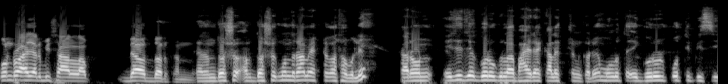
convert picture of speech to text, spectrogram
পনেরো হাজার বিশ হাজার লাভ দেওয়ার দরকার নেই। কারণ দর্শক দর্শক বন্ধুরা আমি একটা কথা বলি। কারণ এই যে যে গরুগুলা ভাইরা কালেকশন করে মূলত এই গরুর প্রতি পিসি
